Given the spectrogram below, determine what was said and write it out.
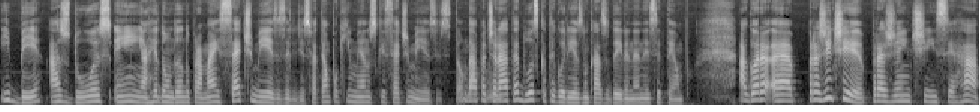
e B, as duas, em arredondando para mais sete meses, ele disse. Foi até um pouquinho menos que sete meses. Então dá para tirar até duas categorias no caso dele, né, nesse tempo. Agora, é, para gente, a gente encerrar.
